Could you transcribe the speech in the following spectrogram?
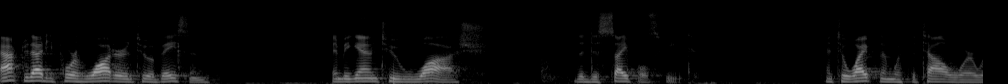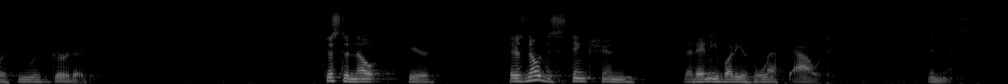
After that, he pours water into a basin and began to wash the disciples' feet and to wipe them with the towel wherewith he was girded. Just a note here there's no distinction that anybody is left out in this.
